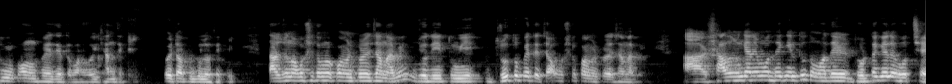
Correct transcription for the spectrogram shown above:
তুমি কমন পেয়ে যেতে পারো ওইখান থেকেই, ওই টপিকগুলো থেকেই। তার জন্য অবশ্যই তোমরা কমেন্ট করে জানাবে, যদি তুমি দ্রুত পেতে চাও, অবশ্যই কমেন্ট করে জানাবে। আর সাধারণ জ্ঞানের মধ্যে কিন্তু তোমাদের ধরতে গেলে হচ্ছে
